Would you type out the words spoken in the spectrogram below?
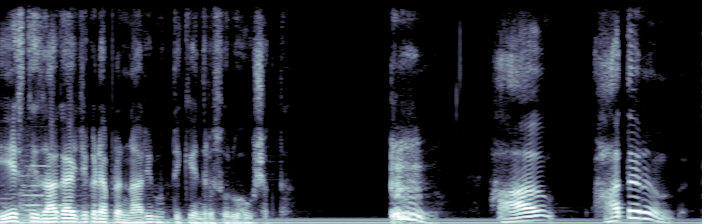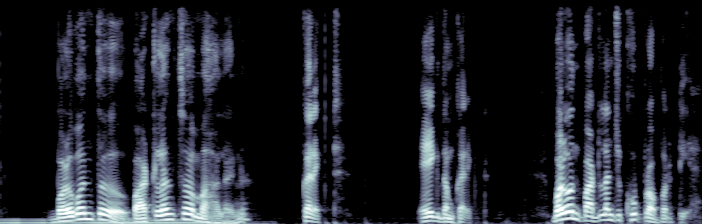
हीच ती जागा आहे जिकडे आपलं नारी मुक्ती केंद्र सुरू होऊ शकतं. हा हा तर बळवंत पाटलांचा महाल आहे ना? करेक्ट एकदम करेक्ट बळवंत पाटलांची खूप प्रॉपर्टी आहे.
